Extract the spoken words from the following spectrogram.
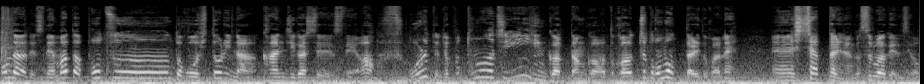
ほんだらですね、またポツンとこう一人な感じがしてですね、あ、俺ってやっぱ友達いいひんかったんかとか、ちょっと思ったりとかね、えー、しちゃったりなんかするわけですよ。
